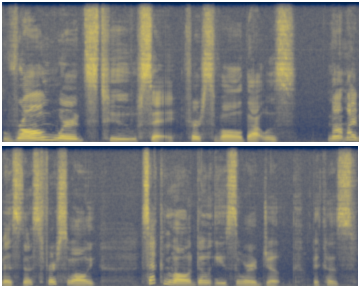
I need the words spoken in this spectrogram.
wrong words to say. First of all, that was not my business. First of all, second of all, don't use the word joke because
